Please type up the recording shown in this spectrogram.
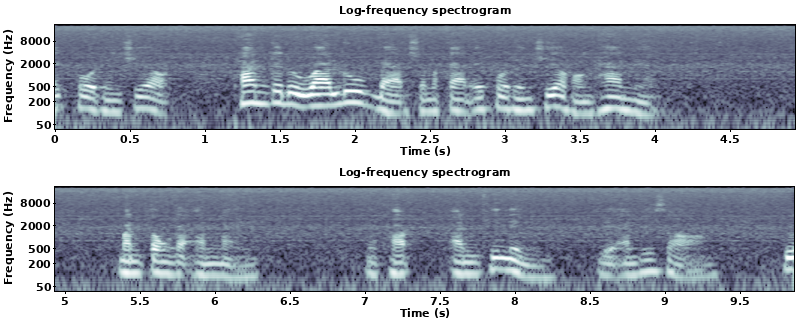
exponential ท่านก็ดูว่ารูปแบบสมการ exponential ของท่านเนี่ย มันตรงกับอันไหนนะครับ อันที่ 1 หรืออันที่ 2 ดู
